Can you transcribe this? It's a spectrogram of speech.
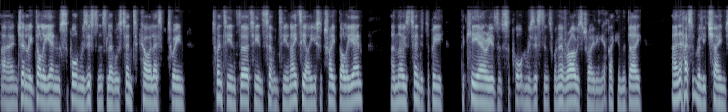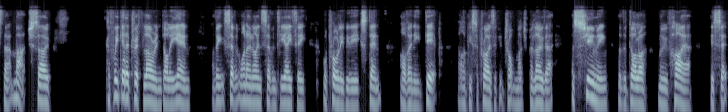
and generally dollar yen support and resistance levels tend to coalesce between 20 and 30 and 70 and 80. I used to trade dollar yen and those tended to be the key areas of support and resistance whenever I was trading it back in the day. And it hasn't really changed that much. So if we get a drift lower in dollar yen, I think 109.70, 80 will probably be the extent of any dip. I'd be surprised if it dropped much below that, assuming that the dollar move higher is set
